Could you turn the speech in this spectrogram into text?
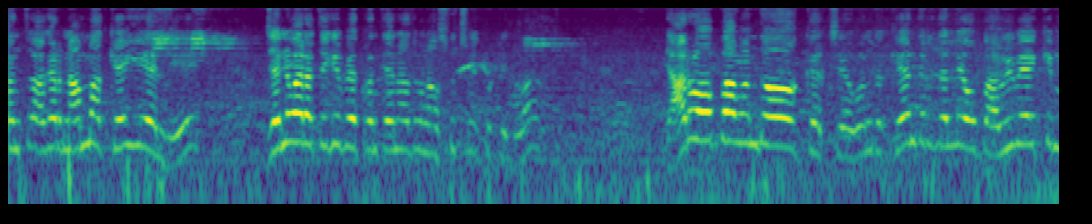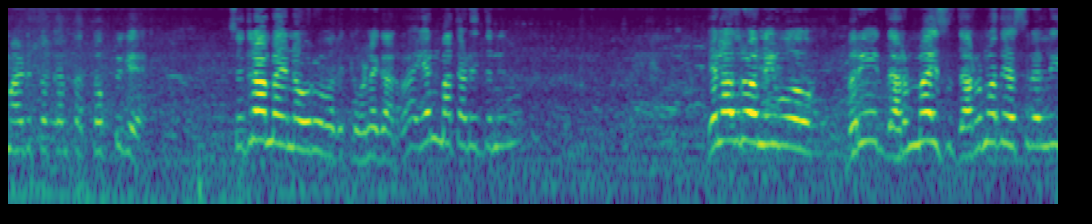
ಬಂತು? ಹಾಗಾದ್ರೆ ನಮ್ಮ ಕೆ ಇಯಲ್ಲಿ ಜನಿವಾರ ತೆಗಿಬೇಕು ಅಂತ ಏನಾದರೂ ನಾವು ಸೂಚನೆ ಕೊಟ್ಟಿದ್ವಾ? ಯಾರೋ ಒಬ್ಬ ಒಂದು ಒಂದು ಕೇಂದ್ರದಲ್ಲಿ ಒಬ್ಬ ಅವಿವೇಕಿ ಮಾಡಿರ್ತಕ್ಕಂಥ ತಪ್ಪಿಗೆ ಸಿದ್ದರಾಮಯ್ಯನವರು ಅದಕ್ಕೆ ಹೊಣೆಗಾರರ? ಏನು ಮಾತಾಡಿದ್ದು ನೀವು? ಏನಾದರೂ ನೀವು ಬರೀ ಧರ್ಮ ಧರ್ಮದ ಹೆಸರಲ್ಲಿ,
